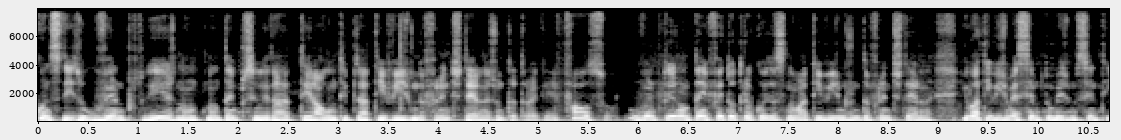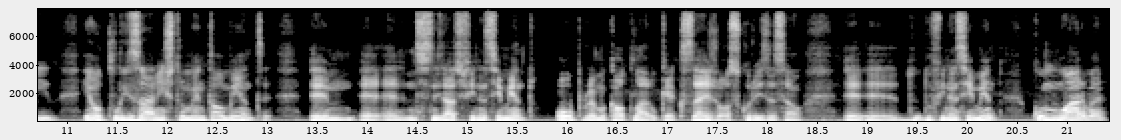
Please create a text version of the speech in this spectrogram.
Quando se diz o governo português não, não tem possibilidade de ter algum tipo de ativismo na frente externa junto à Troika, é falso. O governo português não tem feito outra coisa senão ativismo junto à frente externa. E o ativismo é sempre no mesmo sentido. É utilizar instrumentalmente hum, a, a necessidades de financiamento ou o programa cautelar, o que quer que seja, ou a securização eh, eh, do, do, financiamento, como arma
